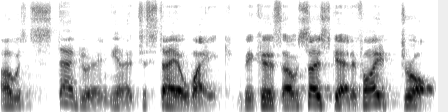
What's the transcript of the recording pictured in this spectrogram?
I was staggering, you know, to stay awake because I was so scared. If I drop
